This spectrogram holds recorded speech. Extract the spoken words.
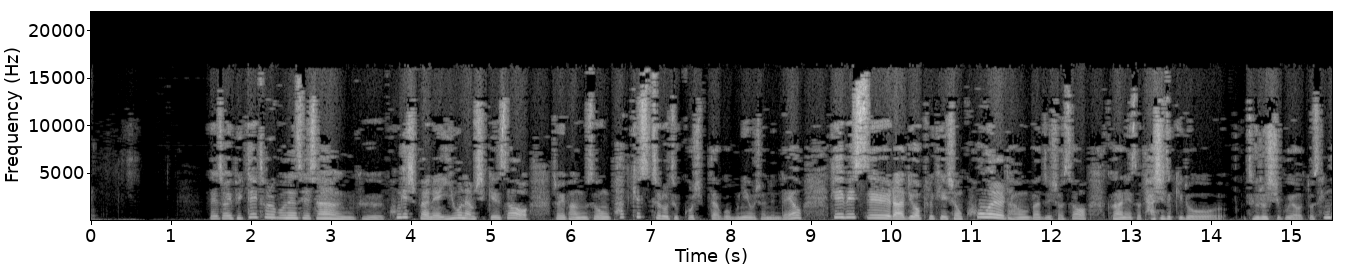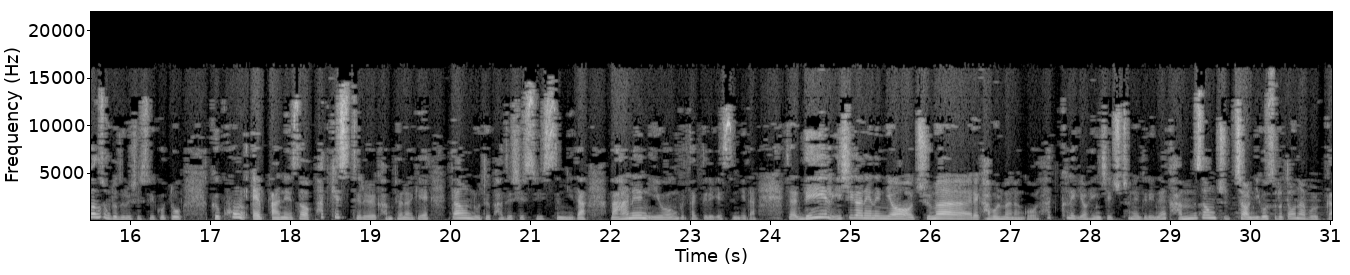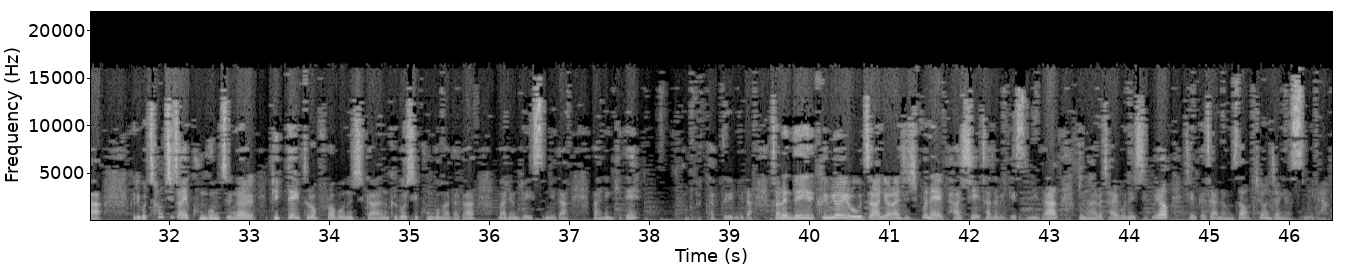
네, 저희 빅데이터를 보는 세상 그 콩게시판에 이호남 씨께서 저희 방송 팟캐스트로 듣고 싶다고 문의 오셨는데요. KBS 라디오 어플리케이션 콩을 다운받으셔서 그 안에서 다시 듣기도 들으시고요. 또 생방송도 들으실 수 있고 또 그 콩 앱 안에서 팟캐스트를 간편하게 다운로드 받으실 수 있습니다. 많은 이용 부탁드리겠습니다. 자, 내일 이 시간에는요. 주말에 가볼 만한 곳 hot click 여행지 추천해 드리는 감성 추천 이곳으로 떠나볼까 그리고 청취자의 궁금증을 빅데이터로 풀어보는 시간 그것이 궁금하다가 마련돼 있습니다. 많은 기대 부탁드립니다. 저는 내일 금요일 오전 11시 10분에 다시 찾아뵙겠습니다. 오늘 하루 잘 보내시고요. 지금까지 아나운서 최원정이었습니다.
